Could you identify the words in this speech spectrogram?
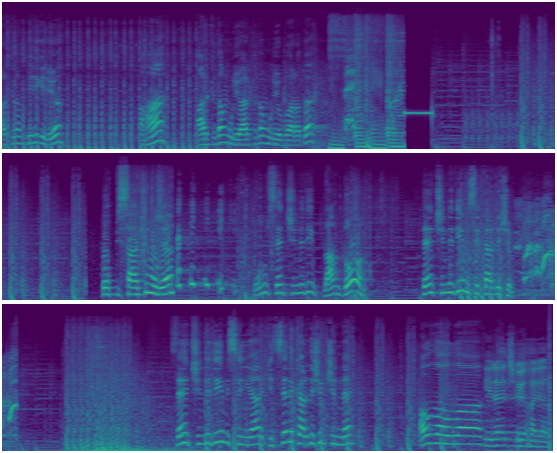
Arkadan biri geliyor. Aha. Arkadan vuruyor, arkadan vuruyor bu arada. Doh bir sakin ol ya. Oğlum sen Çinli değil. Lan Doh. Sen Çinli değil misin kardeşim? Sen Çinli değil misin ya? Gitsene kardeşim Çin'le. Allah Allah. İğrenç bir hayat.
